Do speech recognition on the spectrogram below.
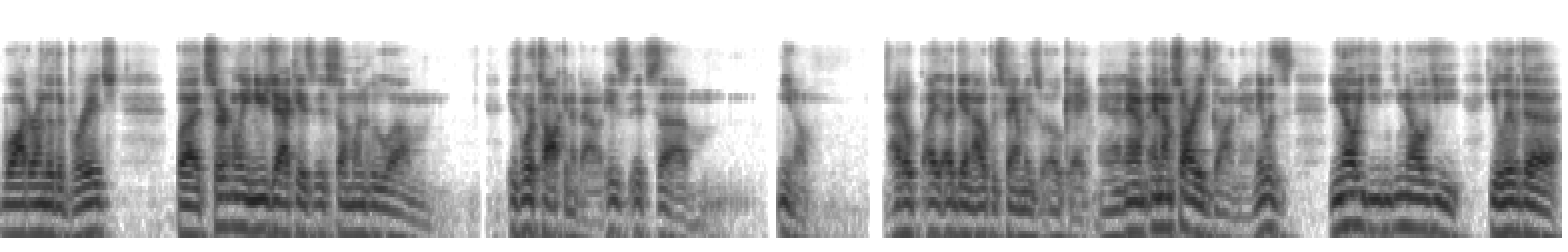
water under the bridge. But certainly, New Jack is is someone who um, is worth talking about. He's it's um, you know, I hope I again I hope his family's okay, and and I'm, and I'm sorry he's gone, man. It was you know he you know he he lived a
